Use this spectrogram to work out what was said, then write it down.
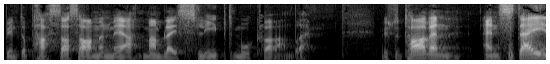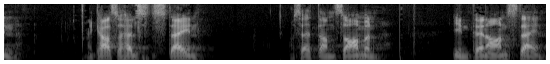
begynte å passe sammen med at man ble slipt mot hverandre. Hvis du tar en, en stein, hva som helst stein, og setter den sammen inntil en annen stein,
